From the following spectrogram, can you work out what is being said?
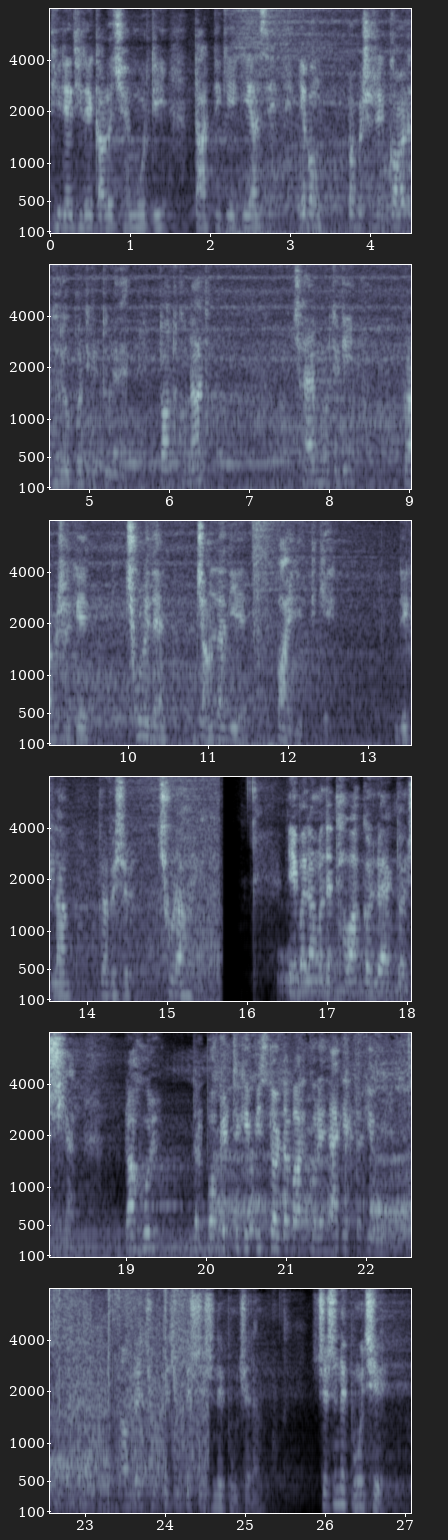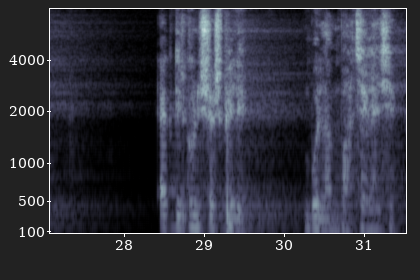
ধীরে ধীরে কালো ছায়া মূর্তি তার দিকে এগিয়ে আসে এবং প্রফেসরের গলাটা ধরে উপর দিকে তুলে দেয়। তৎক্ষণাৎ ছায়া মূর্তিটি প্রফেসরকে ছুঁড়ে দেন জানলা দিয়ে বাইরের দিকে। দেখলাম প্রফেসর ছোড়া হয়ে গেল। এবার আমাদের ধাওয়া করল একদল শিয়াল। রাহুল তার পকেট থেকে পিস্তলটা বার করে এক একটাকে উড়িয়ে দিল। আমরা ছুটতে ছুটতে স্টেশনে পৌঁছালাম। স্টেশনে পৌঁছে এক দীর্ঘ নিঃশ্বাস ফেলে বললাম বাঁচা গেছে।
